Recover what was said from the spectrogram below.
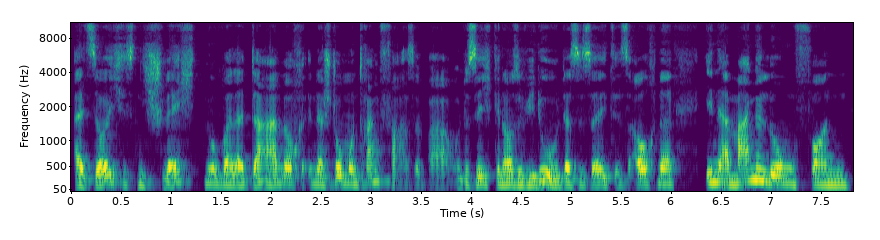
als solches nicht schlecht, nur weil er da noch in der Sturm- und Drangphase war. Und das sehe ich genauso wie du. Das ist, ist auch eine, in Ermangelung von,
